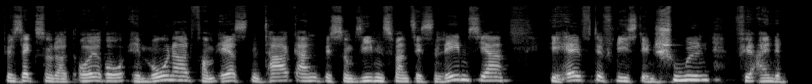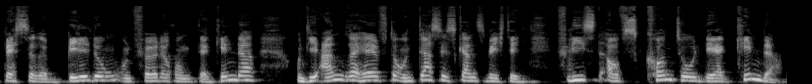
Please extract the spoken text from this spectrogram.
für 600 Euro im Monat vom ersten Tag an bis zum 27. Lebensjahr. Die Hälfte fließt in Schulen für eine bessere Bildung und Förderung der Kinder. Und die andere Hälfte, und das ist ganz wichtig, fließt aufs Konto der Kinder.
